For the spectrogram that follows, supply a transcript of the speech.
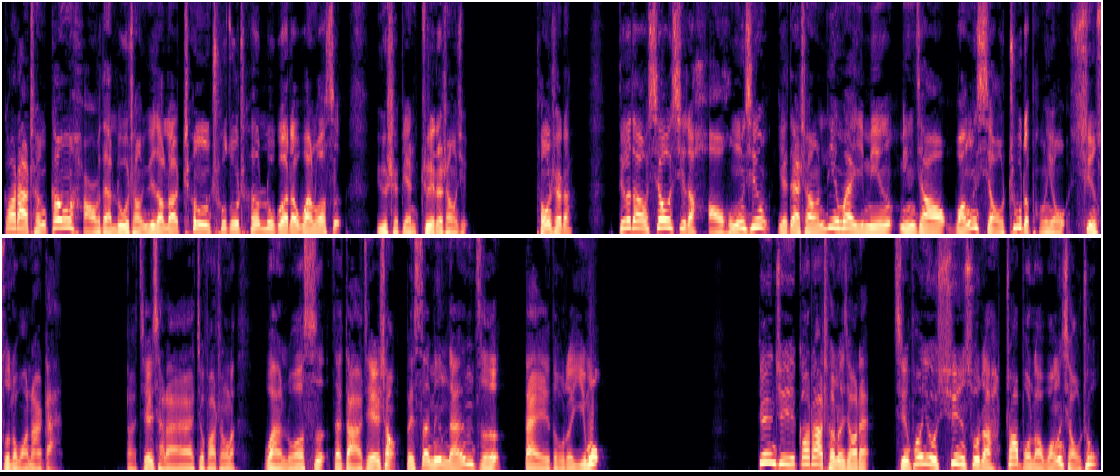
高大成刚好在路上遇到了乘出租车路过的万罗斯，于是便追了上去。同时呢，得到消息的郝红星也带上另外一名名叫王小柱的朋友，迅速的往那赶。那接下来就发生了万罗斯在大街上被三名男子带走的一幕。根据高大成的交代，警方又迅速的抓捕了王小柱，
